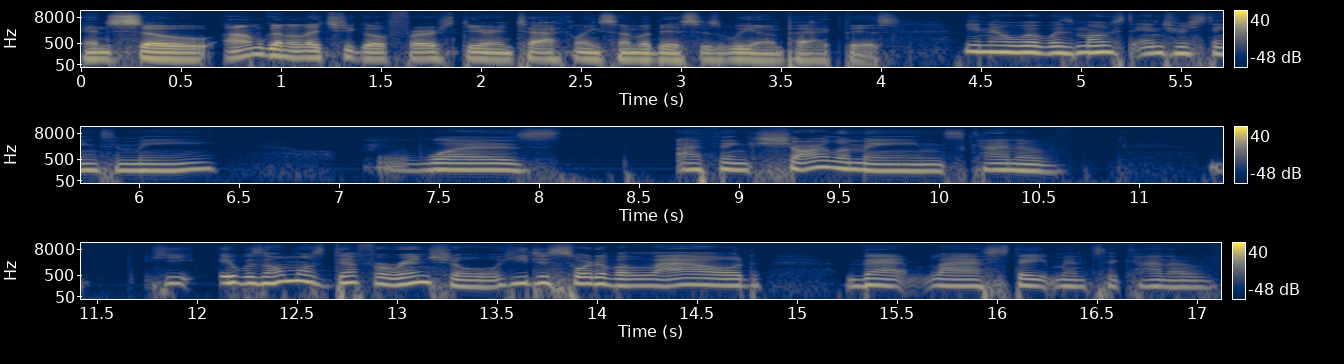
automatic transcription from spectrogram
And so I'm going to let you go first, dear, in tackling some of this as we unpack this. You know, what was most interesting to me was I think Charlamagne's kind of he it was almost deferential. He just sort of allowed that last statement to kind of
